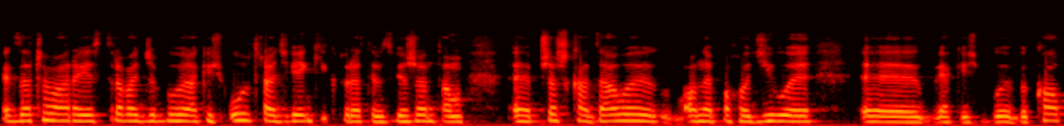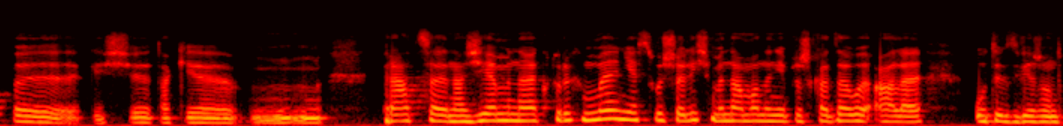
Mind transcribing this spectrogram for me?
jak zaczęła rejestrować, że były jakieś ultradźwięki, które tym zwierzętom e, przeszkadzały. One pochodziły, e, jakieś były wykopy, jakieś takie mm, prace naziemne, których my nie słyszeliśmy, nam one nie przeszkadzały, ale u tych zwierząt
